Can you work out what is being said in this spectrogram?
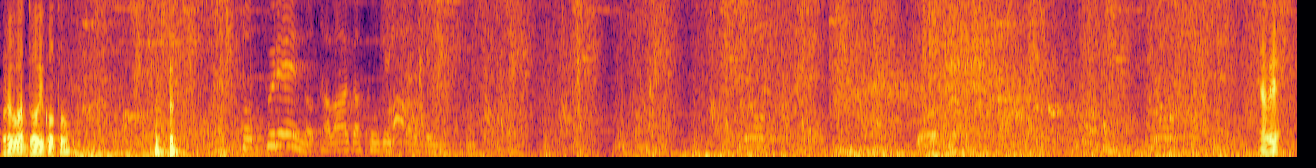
これはどういうこと トップレーンのタワーが攻撃されています。やべ。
